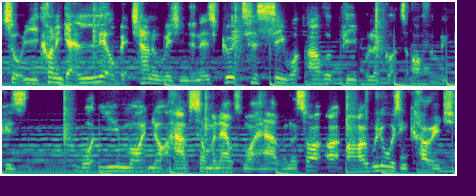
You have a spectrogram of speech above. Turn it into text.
sort of you kind of get a little bit channel visioned, and it's good to see what other people have got to offer because what you might not have, someone else might have. And so I, I would always encourage,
